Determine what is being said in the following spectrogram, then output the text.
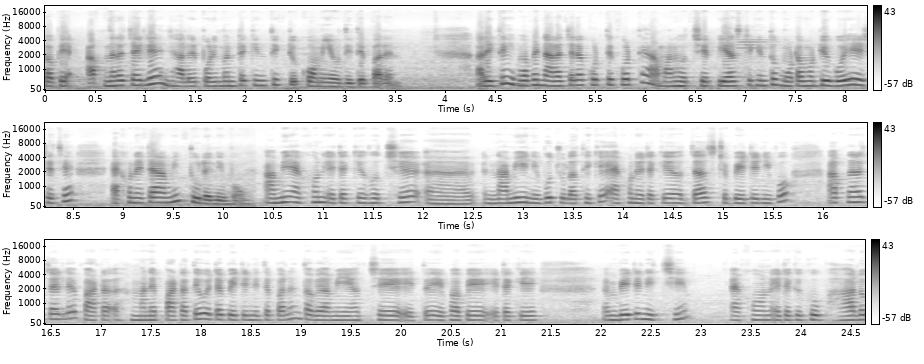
তবে আপনারা চাইলে ঝালের পরিমাণটা কিন্তু একটু কমিয়েও দিতে পারেন। আর এটা এইভাবে নাড়াচাড়া করতে করতে আমার হচ্ছে পেঁয়াজটা কিন্তু মোটামুটি হয়ে এসেছে। এখন এটা আমি তুলে নিব। আমি এখন এটাকে হচ্ছে নামিয়ে নিব চুলা থেকে। এখন এটাকে জাস্ট বেটে নিব। আপনারা চাইলে পাটা মানে পাটাতেও এটা বেটে নিতে পারেন। তবে আমি হচ্ছে এতে এভাবে এটাকে বেটে নিচ্ছি। এখন এটাকে খুব ভালো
